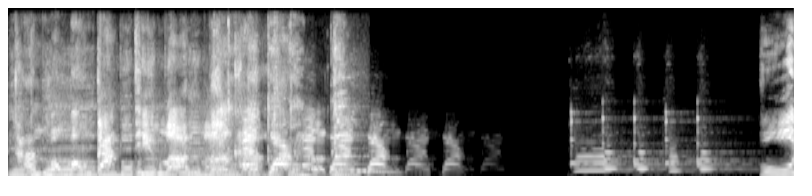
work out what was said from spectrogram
弹萌萌哒听了乐开花开花花花花花扶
